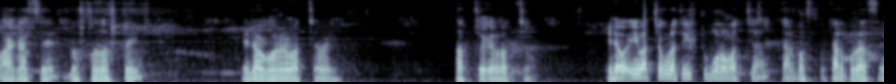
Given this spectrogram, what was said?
পাক আছে দশটা দশটাই এটাও ঘরের বাচ্চা ভাই সাত চোখের বাচ্চা। এটাও এই বাচ্চাগুলো থেকে একটু বড় বাচ্চা চার পাঁচ চার পরে আছে।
